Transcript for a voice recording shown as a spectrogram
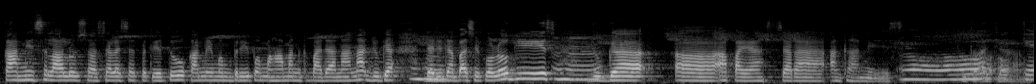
kami selalu sosialisasi seperti itu. Kami memberi pemahaman kepada anak-anak juga Mhm. dari dampak psikologis, juga eh, apa ya secara agamis. Gitu Oh, aja. oke.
